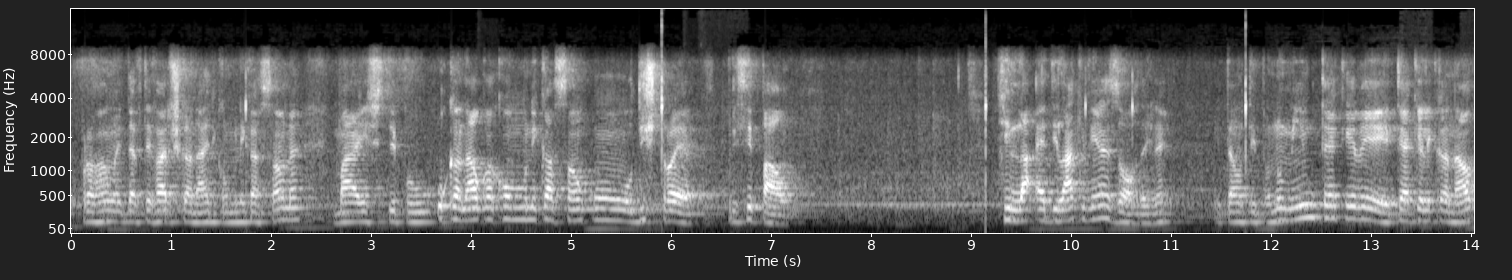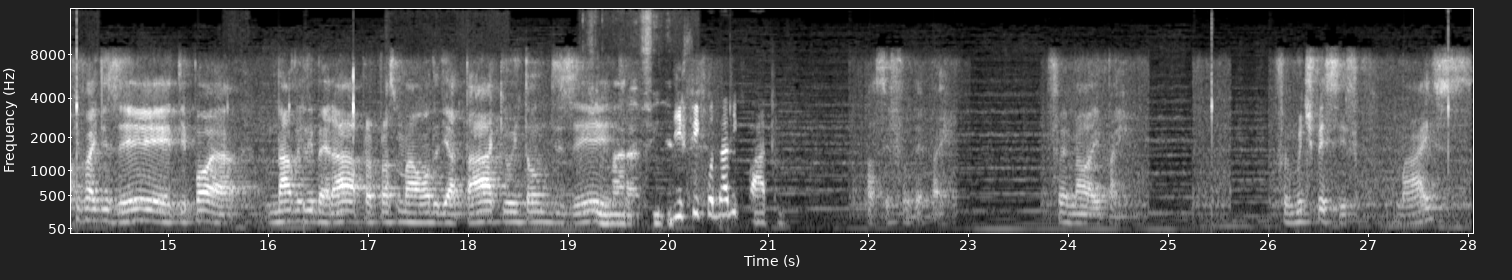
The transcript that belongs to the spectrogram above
Provavelmente deve ter vários canais de comunicação, né? Mas, tipo, o canal com a comunicação com o Destroyer principal. Que lá, é de lá que vem as ordens, né? Então, tipo, no mínimo tem aquele, tem aquele canal que vai dizer, tipo, olha, nave liberar para a próxima onda de ataque, ou então Que dizer. maravilha. dificuldade 4. Pra se fuder, pai. Foi mal aí, pai. Foi muito específico. Mas.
